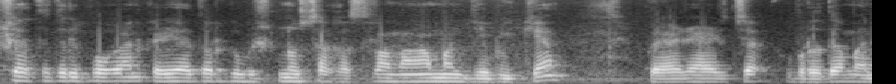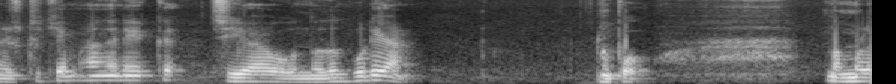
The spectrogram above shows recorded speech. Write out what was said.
ക്ഷേത്രത്തിൽ പോകാൻ കഴിയാത്തവർക്ക് വിഷ്ണു സഹസ്രനാമം ജപിക്കാം വ്യാഴാഴ്ച വ്രതം അനുഷ്ഠിക്കാം അങ്ങനെയൊക്കെ ചെയ്യാവുന്നതും കൂടിയാണ്. അപ്പോൾ നമ്മൾ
